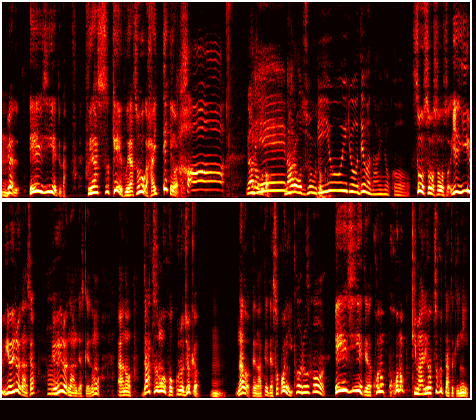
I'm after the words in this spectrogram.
いわゆる AGA というかふ増やす系増やす方が入ってへんわけです。はあなるほど、へー。なるほどそういうことか。美容医療ではないのか。そうそうそうそう。いや美容医療なんですよ、はい。美容医療なんですけれどもあの脱毛ほくろ除去うん。などってなっててそこに取る方。AGA っていうのはこのここの決まりを作った時に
